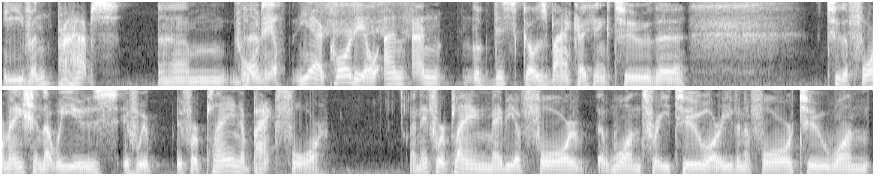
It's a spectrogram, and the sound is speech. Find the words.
even, perhaps. Um, cordial. yeah, cordial. And and look, this goes back, I think, to the to the formation that we use. If we're if we're playing a back four, and if we're playing maybe a four one three two, or even a four two one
